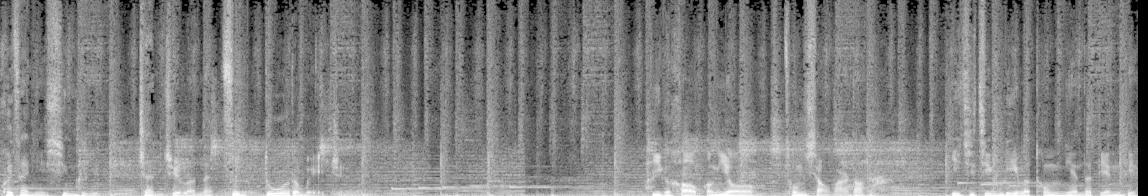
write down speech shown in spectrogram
会在你心里占据了那最多的位置。一个好朋友从小玩到大，一起经历了童年的点点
